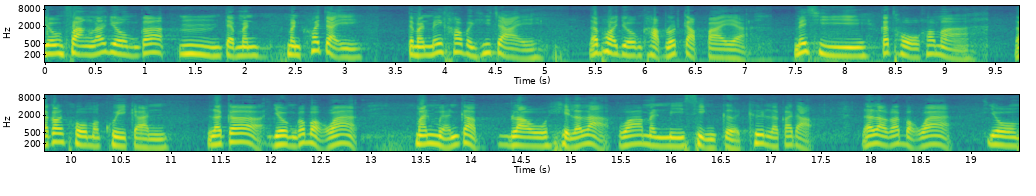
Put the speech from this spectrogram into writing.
โยมฟังแล้วโยมก็ อืม แต่มันมันเข้าใจ แต่มันไม่เข้าไปที่ใจ แล้วพอโยมขับรถกลับไปอะแม่ชีก็โทรเข้ามา แล้วก็โทรมาคุยกัน แล้วก็โยมก็บอกว่ามันเหมือนกับเราเห็นแล้วล่ะว่ามันมีสิ่งเกิดขึ้นแล้วก็ดับ แล้วเราก็บอกว่า โยม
